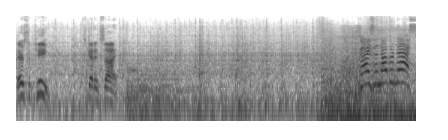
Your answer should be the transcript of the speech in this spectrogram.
There's the key. Let's get inside. Guys, another nest!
